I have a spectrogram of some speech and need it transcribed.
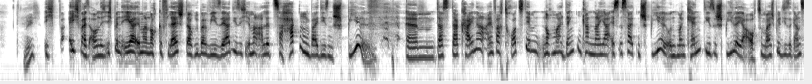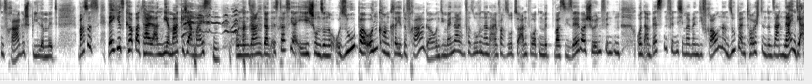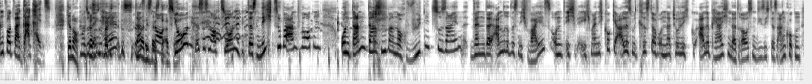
Nicht? Ich, ich weiß auch nicht. Ich bin eher immer noch geflasht darüber, wie sehr die sich immer alle zerhacken bei diesen Spielen. ähm, dass da keiner einfach trotzdem nochmal denken kann, na ja, es ist halt ein Spiel und man kennt diese Spiele ja auch. Zum Beispiel diese ganzen Fragespiele mit, was ist, welches Körperteil an mir mag ich am meisten? Und dann sagen, dann ist das ja eh schon so eine super unkonkrete Frage. Und die Männer versuchen dann einfach so zu antworten mit, was sie selber schön finden. Und am besten finde ich immer, wenn die Frauen dann super enttäuscht sind und sagen, nein, die Antwort war gar keins. Genau. So das, denkt, ist die, das ist das immer die ist eine Option, Antwort. das ist eine Option, das nicht zu beantworten und dann darüber noch wütend zu sein, wenn der andere das nicht weiß. Und ich, ich meine, ich gucke ja alles mit Christoph und natürlich alle Pärchen da draußen, die sich das angucken,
